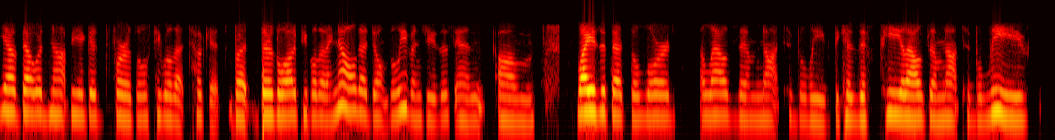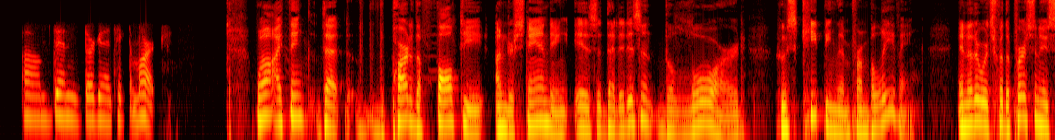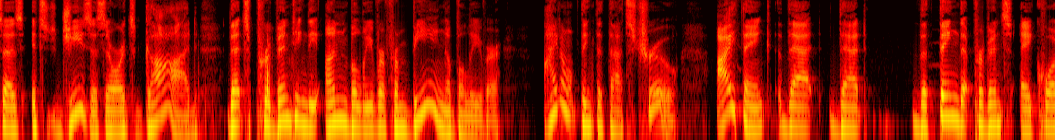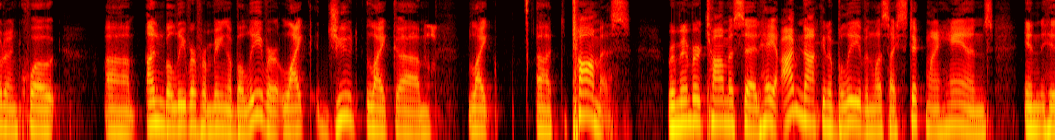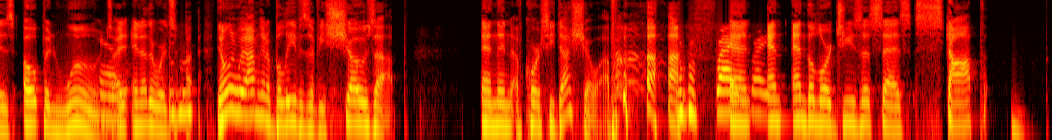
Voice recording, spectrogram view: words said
yeah, that would not be a good for those people that took it. But there's a lot of people that I know that don't believe in Jesus. And um, why is it that the Lord allows them not to believe? Because if He allows them not to believe, um, then they're going to take the mark. Well, I think that the part of the faulty understanding is that it isn't the Lord who's keeping them from believing. In other words, for the person who says it's Jesus or it's God that's preventing the unbeliever from being a believer, I don't think that that's true. I think that that the thing that prevents a quote unquote um, unbeliever from being a believer, like Jude, like um, like uh, Thomas. Remember, Thomas said, "Hey, I'm not going to believe unless I stick my hands in his open wounds." Yeah. I- in other words, uh, the only way I'm going to believe is if he shows up. And then, of course, he does show up. Right, and right. and and the Lord Jesus says, "Stop,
